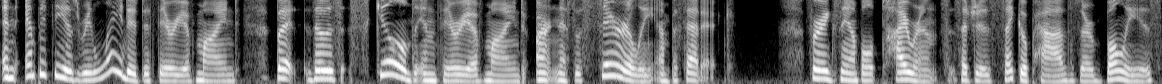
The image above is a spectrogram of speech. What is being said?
And empathy is related to theory of mind, but those skilled in theory of mind aren't necessarily empathetic. For example, tyrants, such as psychopaths or bullies,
